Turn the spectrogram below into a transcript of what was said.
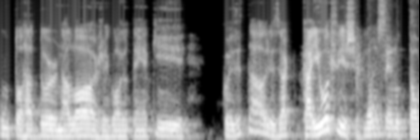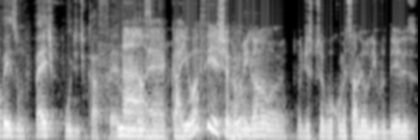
com torrador na loja, igual eu tenho aqui, coisa e tal. Eles já caiu a ficha. Não sendo talvez um fast food de café. Não, assim. é, caiu a ficha, Se eu não viu? me engano, eu disse pra você que eu vou começar a ler o livro deles.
